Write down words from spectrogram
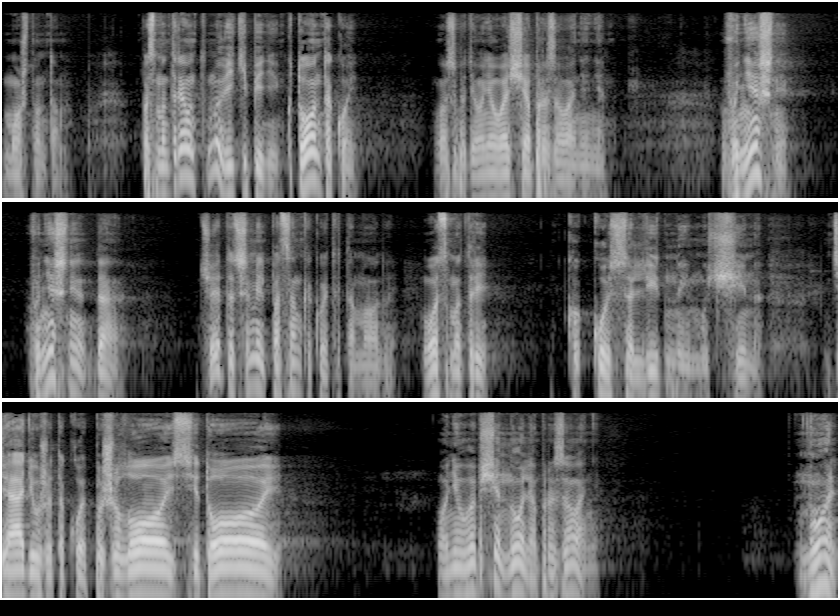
может он там. Посмотрел, ну в Википедии, кто он такой? Господи, у него вообще образования нет. Внешне Внешне, да. Че этот Шамиль, пацан какой-то там молодой. Вот смотри, какой солидный мужчина. Дядя уже такой, пожилой, седой. У него вообще ноль образования. Ноль.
